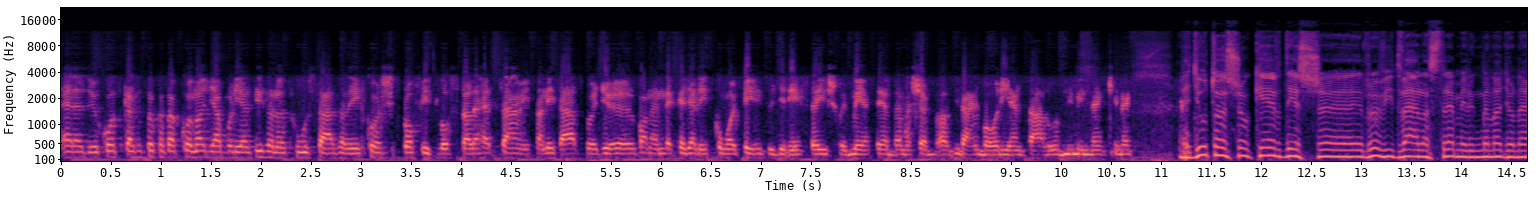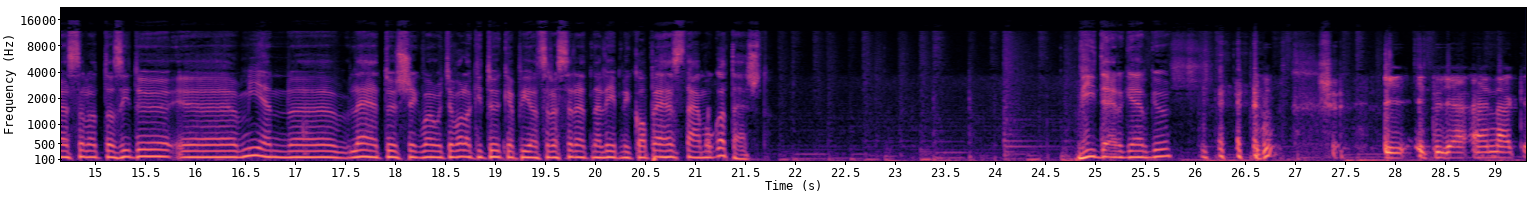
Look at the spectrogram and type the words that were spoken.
eredő kockázatokat, akkor nagyjából ilyen 15-20 százalékos profit loss lehet számítani, tehát hogy ö, van ennek egy elég komoly pénzügyi része is, hogy miért érdemes ebbe az irányba orientálódni mindenkinek. Egy utolsó kérdés, rövid választ remélünk, mert nagyon elszaladt az idő. Milyen lehetőség van, hogyha valaki tőkepiacra szeretne lépni, kap ehhez támogatást? Vider Gergő? Itt ugye ennek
